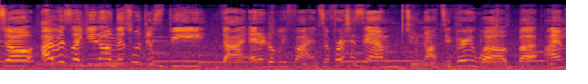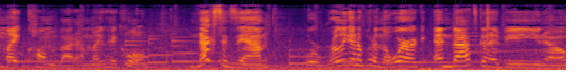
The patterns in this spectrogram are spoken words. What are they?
So I was like, you know, this will just be that and it'll be fine. So first exam, do not do very well, but I'm like calm about it. I'm like, okay, cool. Next exam, we're really gonna put in the work and that's gonna be, you know,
